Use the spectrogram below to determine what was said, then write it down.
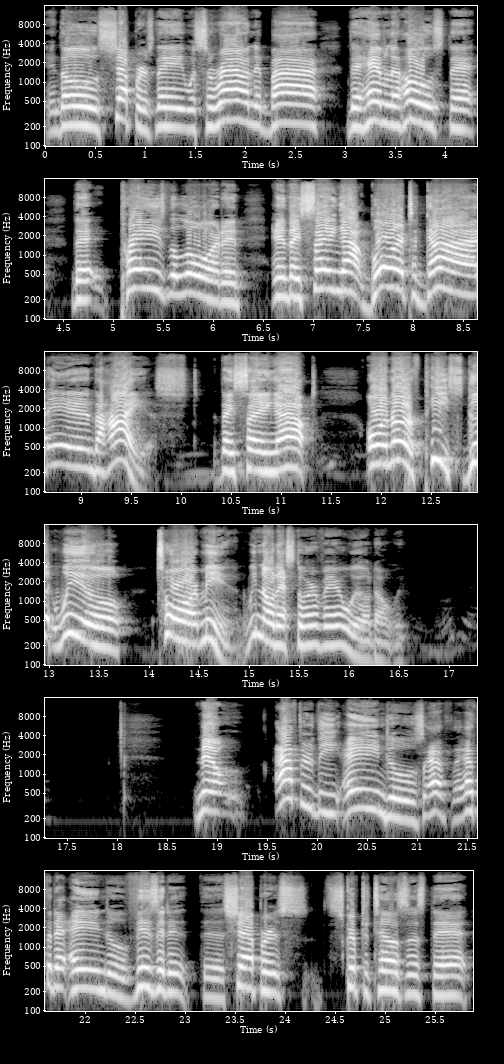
and those shepherds, they were surrounded by the heavenly host that, that praised the Lord and, and they sang out glory to God in the highest they sang out, on earth, peace, goodwill toward men. We know that story very well, don't we? Now, after the angels, after, after the angel visited the shepherds, scripture tells us that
